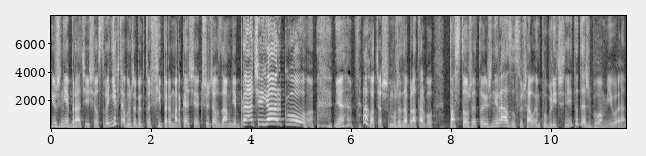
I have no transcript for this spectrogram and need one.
już nie bracie i siostry. Nie chciałbym, żeby ktoś w hipermarkecie krzyczał za mnie, bracie Jarku! Nie? A chociaż może za brata albo pastorze to już nie raz usłyszałem publicznie i to też było miłe.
